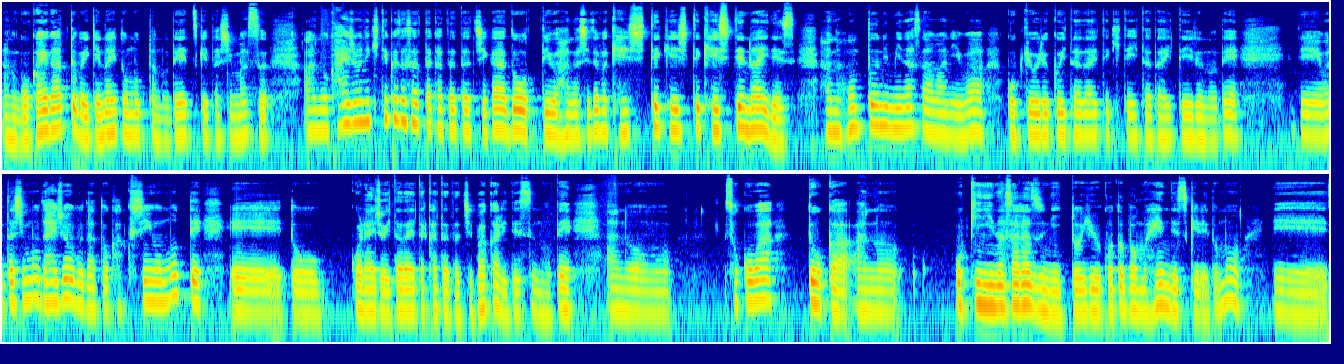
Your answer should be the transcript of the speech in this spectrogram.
あの誤解があってはいけないと思ったので付け足します。あの会場に来てくださった方たちがどうっていう話では決して決して決してないです。あの本当に皆様にはご協力いただいて来ていただいているのでで私も大丈夫だと確信を持って、えーと、ご来場いただいた方たちばかりですのであのそこはどうかあのお気になさらずにという言葉も変ですけれどもえー、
